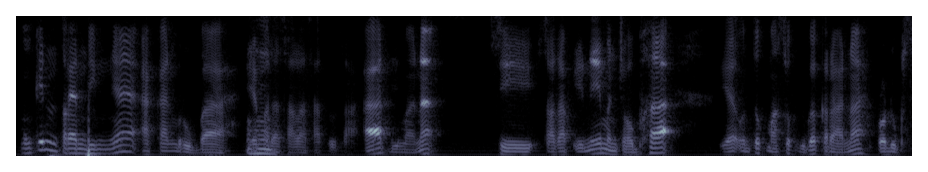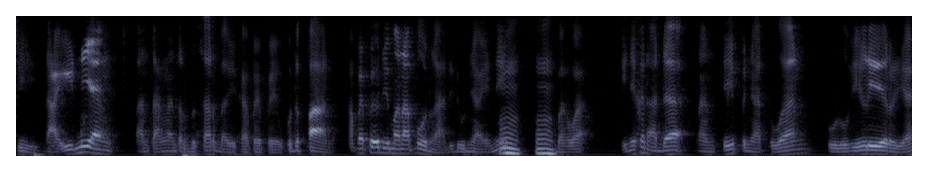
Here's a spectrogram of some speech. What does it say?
Mungkin trendingnya akan berubah ya Mhm. pada salah satu saat di mana si startup ini mencoba ya untuk masuk juga ke ranah produksi. Nah ini yang tantangan terbesar bagi KPPU ke depan. KPPU di mana pun lah di dunia ini Hmm, hmm. bahwa ini kan ada nanti penyatuan hulu hilir ya,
